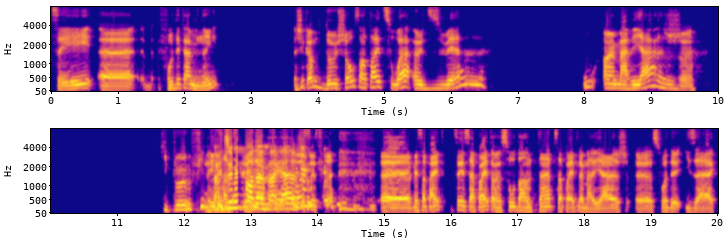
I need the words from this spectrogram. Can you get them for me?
C'est. Euh, faut le déterminer. J'ai comme deux choses en tête. Soit un duel ou un mariage qui peut finir. Un duel pendant un mariage. C'est ça. Euh, mais ça peut être, ça peut être un saut dans le temps, puis ça peut être le mariage euh, soit de Isaac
